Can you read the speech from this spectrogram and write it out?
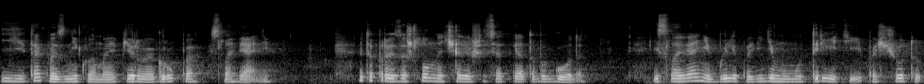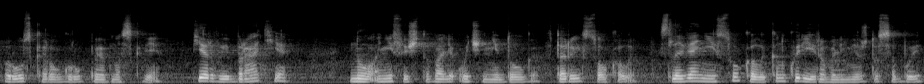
и так возникла моя первая группа «Славяне». Это произошло в начале 65 -го года и славяне были, по-видимому, третьей по счету русско группой в Москве. Первые братья, но они существовали очень недолго, вторые – соколы. Славяне и соколы конкурировали между собой.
